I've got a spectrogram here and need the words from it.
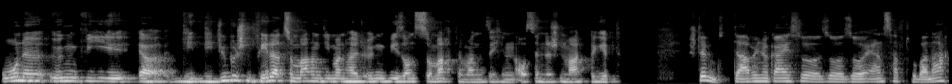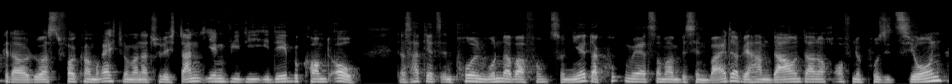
ohne irgendwie ja, die, die typischen Fehler zu machen, die man halt irgendwie sonst so macht, wenn man sich in einen ausländischen Markt begibt. Stimmt, da habe ich noch gar nicht so, so, so ernsthaft drüber nachgedacht. Du hast vollkommen recht, wenn man natürlich dann irgendwie die Idee bekommt, oh, das hat jetzt in Polen wunderbar funktioniert. Da gucken wir jetzt noch mal ein bisschen weiter. Wir haben da und da noch offene Positionen.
